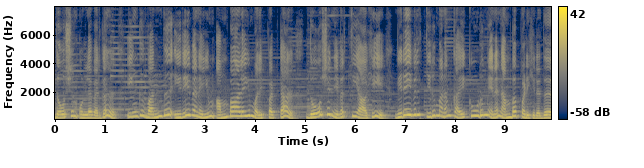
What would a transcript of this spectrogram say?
தோஷம் உள்ளவர்கள் இங்கு வந்து இறைவனையும் அம்பாளையும் வழிபட்டால் தோஷ நிவர்த்தியாகி விரைவில் திருமணம் கைகூடும் என நம்பப்படுகிறது.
